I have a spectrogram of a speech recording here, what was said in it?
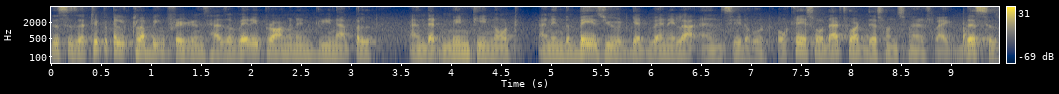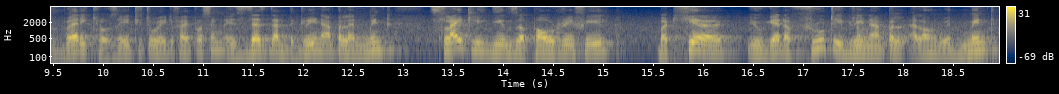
this is a typical clubbing fragrance has a very prominent green apple and that minty note and in the base you would get vanilla and cedarwood. Okay so that's what this one smells like. This is very close 80 to 85 percent. It's just that the green apple and mint slightly gives a powdery feel but here you get a fruity green apple along with mint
